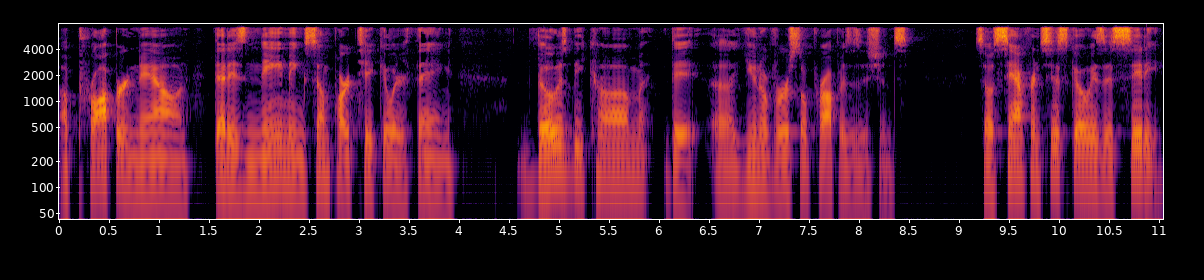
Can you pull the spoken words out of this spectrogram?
a proper noun that is naming some particular thing, those become the uh, universal propositions. So San Francisco is a city.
